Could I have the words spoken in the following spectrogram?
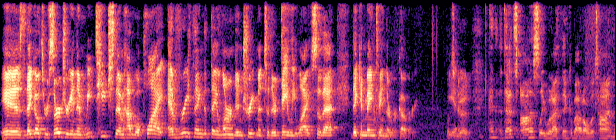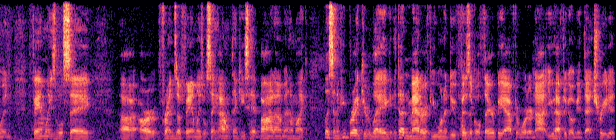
Is they go through surgery and then we teach them how to apply everything that they learned in treatment to their daily life so that they can maintain their recovery. That's you know? good. And that's honestly what I think about all the time when families will say, uh, or friends of families will say, I don't think he's hit bottom. And I'm like, listen, if you break your leg, it doesn't matter if you want to do physical therapy afterward or not. You have to go get that treated.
